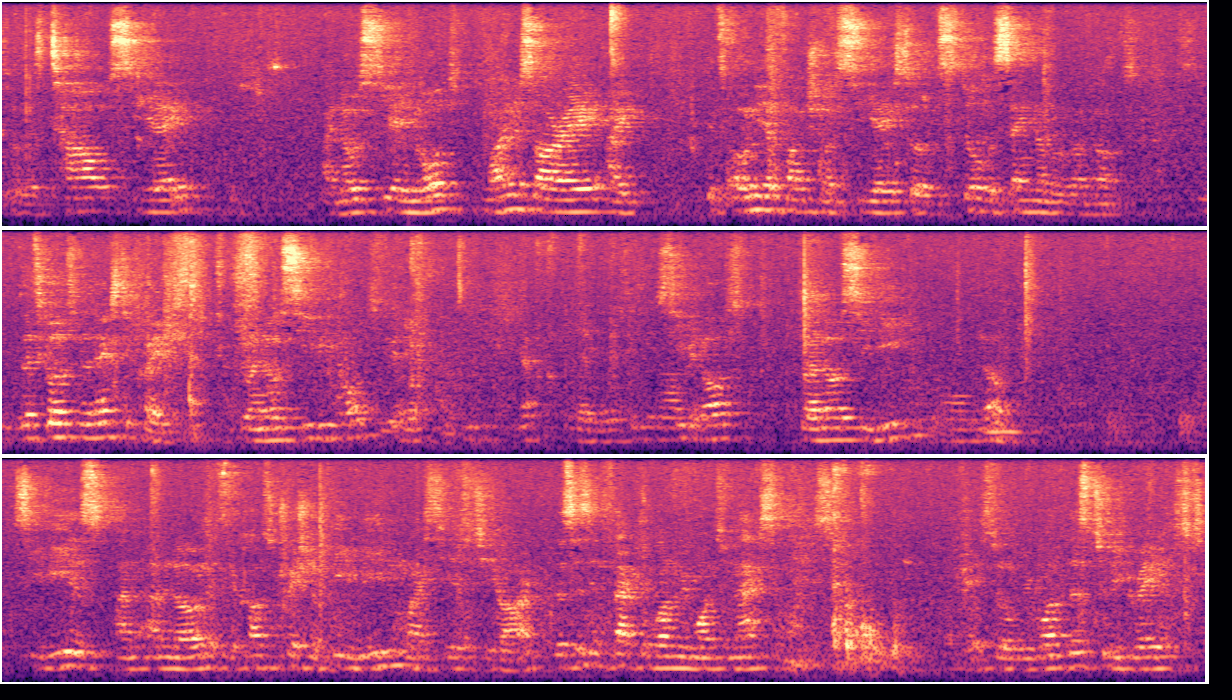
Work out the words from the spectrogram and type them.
So there's tau CA. I know CA naught minus RA. I, it's only a function of CA, so it's still the same number of unknowns. Let's go to the next equation. Do I know CB naught? Yep. CB naught. Do I know CB? No. CB is un unknown. It's the concentration of B leaving my CSTR. This is in fact the one we want to maximize. Okay, so we want this to be greatest.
